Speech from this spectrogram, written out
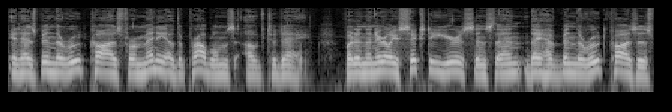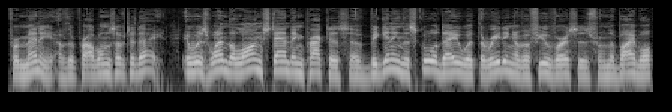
it has been the root cause for many of the problems of today. But in the nearly 60 years since then, they have been the root causes for many of the problems of today. It was when the long standing practice of beginning the school day with the reading of a few verses from the Bible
